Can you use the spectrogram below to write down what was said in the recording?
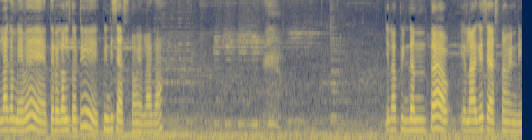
ఇలాగ మేమే తిరగలతోటి పిండి చేస్తాం ఇలాగా. ఇలా పిండి అంతా ఇలాగే చేస్తామండి.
